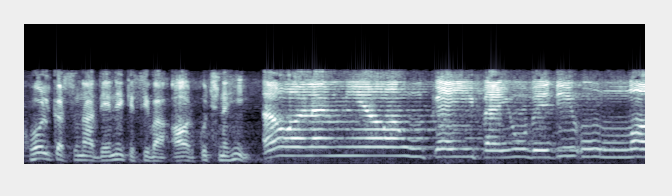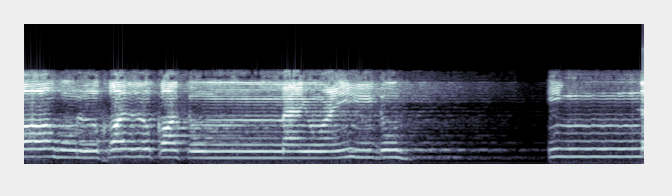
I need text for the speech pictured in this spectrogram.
کھول کر سنا دینے کے سوا اور کچھ نہیں۔ اولم يروا كيف يبدئ الله الخلق ثم يعيده ان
